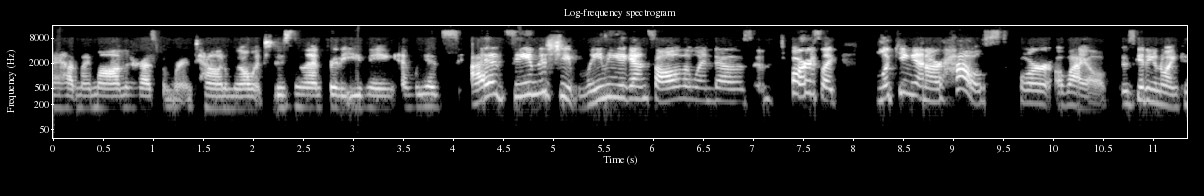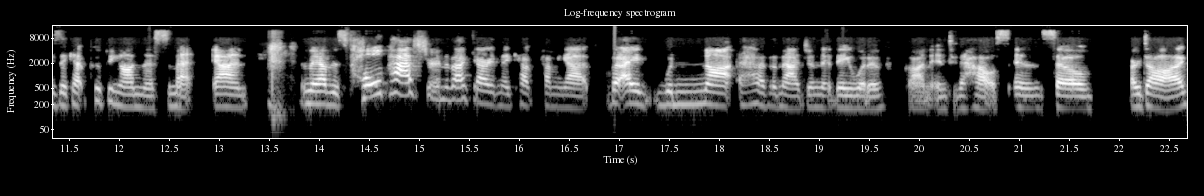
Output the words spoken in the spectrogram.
I had my mom and her husband were in town and we all went to Disneyland for the evening. And we had, I had seen the sheep leaning against all the windows and doors, like looking in our house for a while. It was getting annoying because they kept pooping on the cement. And and they have this whole pasture in the backyard and they kept coming up but i would not have imagined that they would have gone into the house and so our dog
